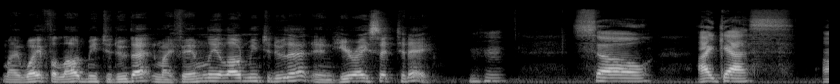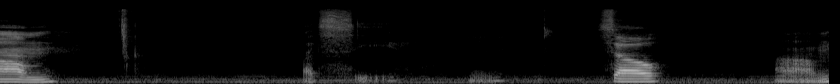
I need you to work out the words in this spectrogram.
my wife allowed me to do that, and my family allowed me to do that, and here I sit today. Mm-hmm. So, I guess, um, let's see. So, um,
